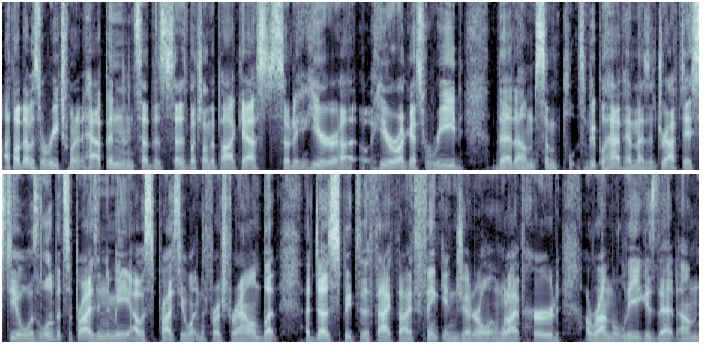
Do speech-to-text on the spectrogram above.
I thought that was a reach when it happened, and said this, said as much on the podcast. So to hear, uh, hear, I guess, read that um, some some people have him as a draft day steal was a little bit surprising to me. I was surprised he went in the first round, but that does speak to the fact that I think in general and what I've heard around the league is that. Um,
